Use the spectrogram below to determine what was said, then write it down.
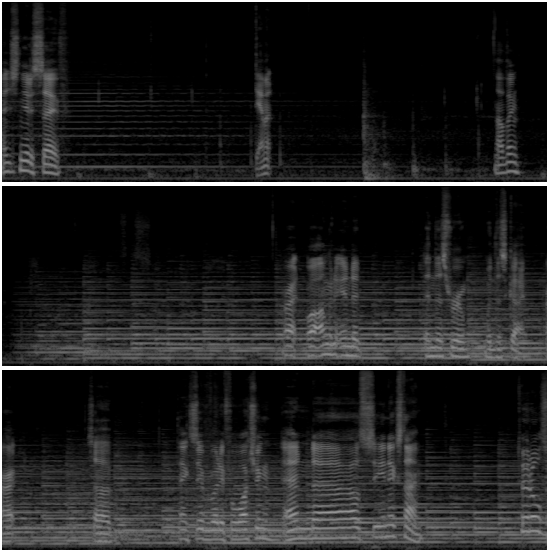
I just need a save. Damn it. Nothing? Alright, well, I'm gonna end it in this room with this guy. Alright? So, thanks everybody for watching, and uh, I'll see you next time. Toodles!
